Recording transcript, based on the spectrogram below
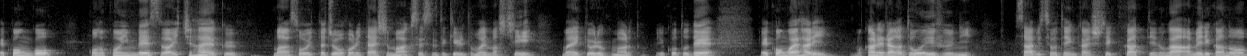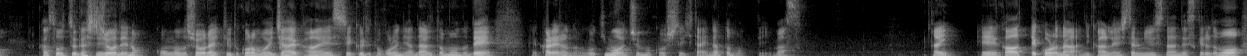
今後このコインベースはいち早くまあそういった情報に対してもアクセスできると思いますし、まあ、影響力もあるということで、今後やはり彼らがどういうふうにサービスを展開していくかっていうのがアメリカの仮想通貨市場での今後の将来というところもいち早く反映してくるところにはなると思うので、彼らの動きも注目をしていきたいなと思っています。はい。えー、変わってコロナに関連しているニュースなんですけれども、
